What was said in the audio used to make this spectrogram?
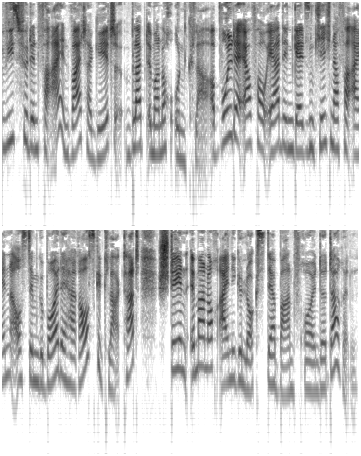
Wie es für den Verein weitergeht, bleibt immer noch unklar. Obwohl der RVR den Gelsenkirchener Verein aus dem Gebäude herausgeklagt hat, stehen immer noch einige Loks der Bahnfreunde darin.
